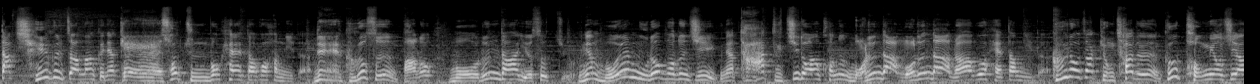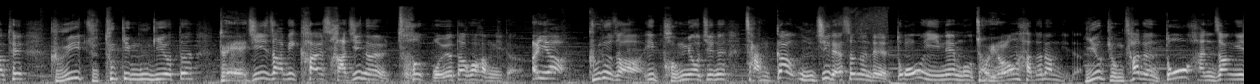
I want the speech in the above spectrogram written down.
딱 세 글자만 그냥 계속 중복했다고 합니다. 네 그것은 바로 모른다 였었죠. 그냥 뭘 물어보든지 그냥 다 듣지도 않고는 모른다 모른다 라고 했답니다. 그러자 경찰 은그 펑묘지한테 그의 주특기 무기였던 돼지잡이 칼 사진을 척 보였다고 합니다. 아야 그러자 이 펑묘지는 잠깐 움찔했었는데 또 이내 뭐 조용하더랍니다. 이어 경찰은 또 한 장의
